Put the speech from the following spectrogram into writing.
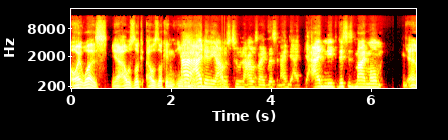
Oh, it was. Yeah, I was look. I was looking here. I, I didn't. I was tuned. I was like, listen, I, I, I need. This is my moment. Yeah.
